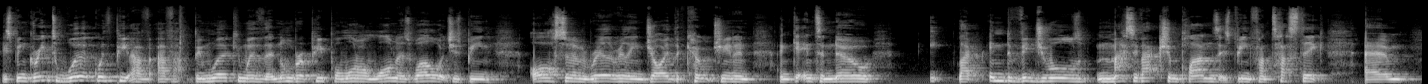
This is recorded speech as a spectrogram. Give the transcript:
It's been great to work with people. I've, I've been working with a number of people one on one as well, which has been awesome. Really, really enjoyed the coaching and, and getting to know like individuals, massive action plans. It's been fantastic. Um,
